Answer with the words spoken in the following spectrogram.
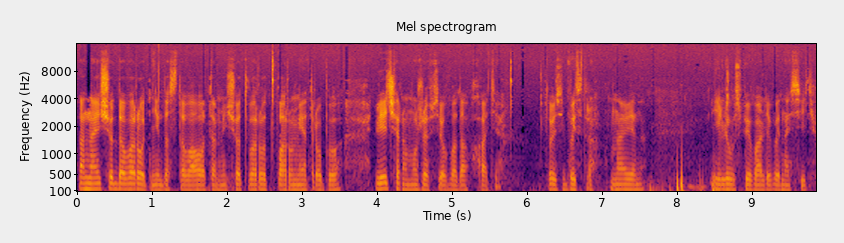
она еще до ворот не доставала, там еще от ворот пару метров было. Вечером уже все, вода в хате. То есть быстро, мгновенно. Или успевали выносить.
